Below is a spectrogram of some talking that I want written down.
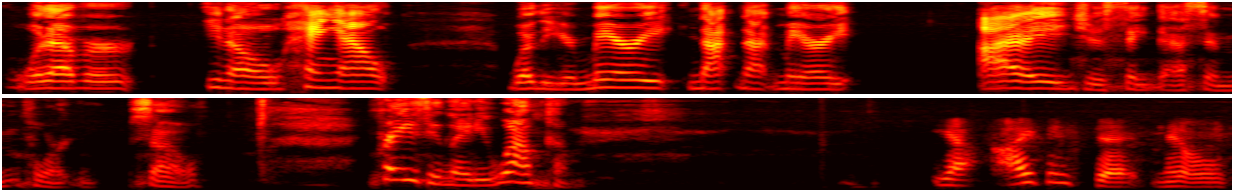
whatever, you know, hang out. Whether you're married, not not married, I just think that's important. So, crazy lady, welcome. Yeah, I think that males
